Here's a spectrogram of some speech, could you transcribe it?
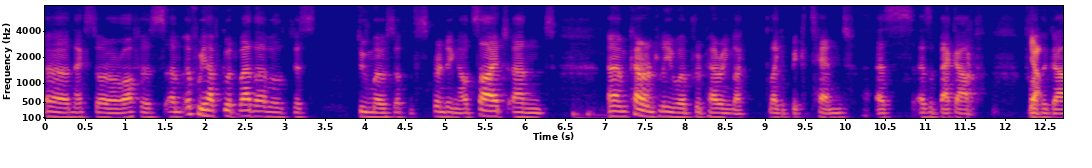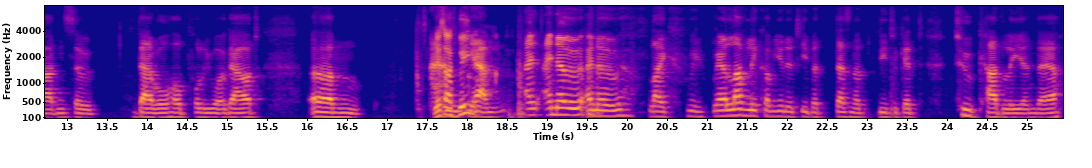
Uh, next to our office. Um, if we have good weather, we'll just do most of the sprinting outside. And um, currently, we're preparing like like a big tent as as a backup for yeah. the garden. So that will hopefully work out. Um, yes, I've been. Yeah, I, I know. I know. Like we we're a lovely community, but does not need to get too cuddly in there.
